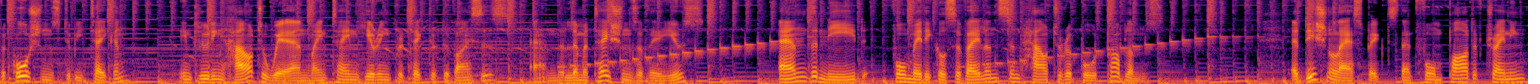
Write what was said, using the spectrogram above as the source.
precautions to be taken, including how to wear and maintain hearing protective devices and the limitations of their use, and the need for medical surveillance and how to report problems. Additional aspects that form part of training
